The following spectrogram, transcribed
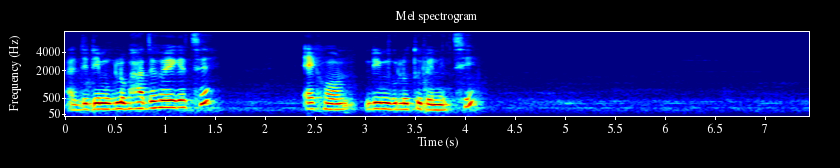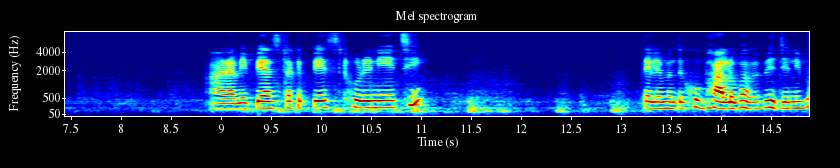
আর যে ডিমগুলো ভাজা হয়ে গেছে, এখন ডিমগুলো তুলে নিচ্ছি। আর আমি পেঁয়াজটাকে পেস্ট করে নিয়েছি। তেলের মধ্যে খুব ভালোভাবে ভেজে নিব,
